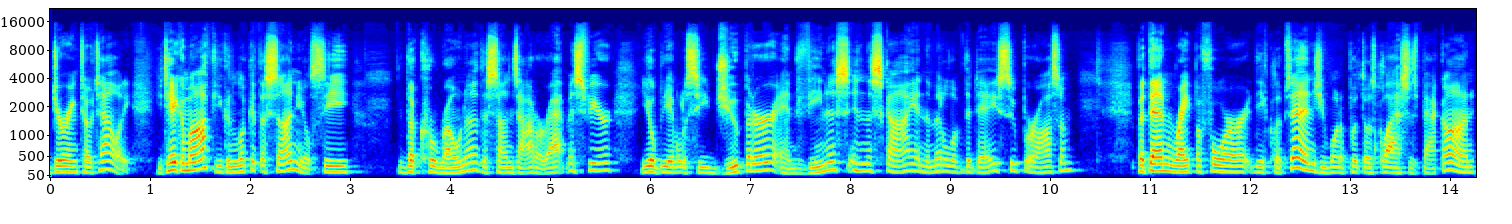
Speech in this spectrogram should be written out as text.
during totality. You take them off, you can look at the sun, you'll see the corona, the sun's outer atmosphere. You'll be able to see Jupiter and Venus in the sky in the middle of the day, super awesome. But then right before the eclipse ends, you want to put those glasses back on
